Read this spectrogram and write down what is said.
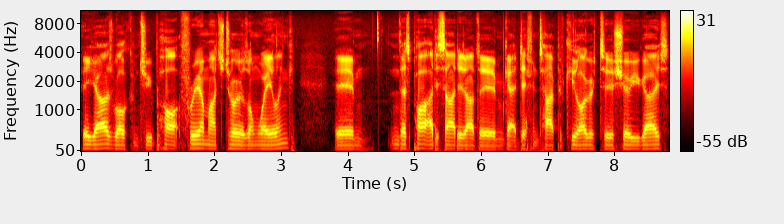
Hey guys, welcome to part 3 of my tutorials on whaling. Um, in this part I decided I'd um, get a different type of keylogger to show you guys.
